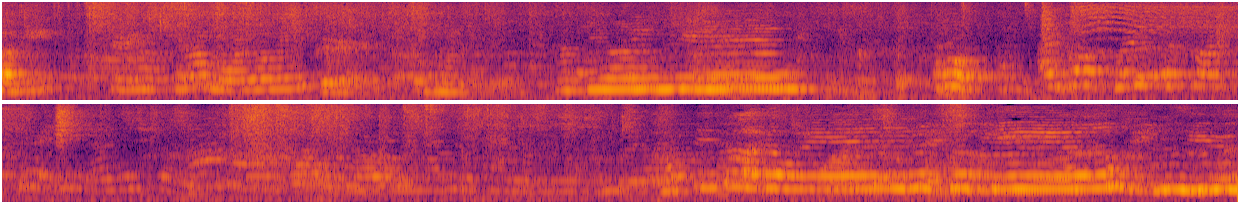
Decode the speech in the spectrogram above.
Halloween. want bunny? Seriously, you want more bunny? Happy Halloween. Oh, I got bracelets so I can't eat anything. Happy Halloween. That's so cute. Thank you.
